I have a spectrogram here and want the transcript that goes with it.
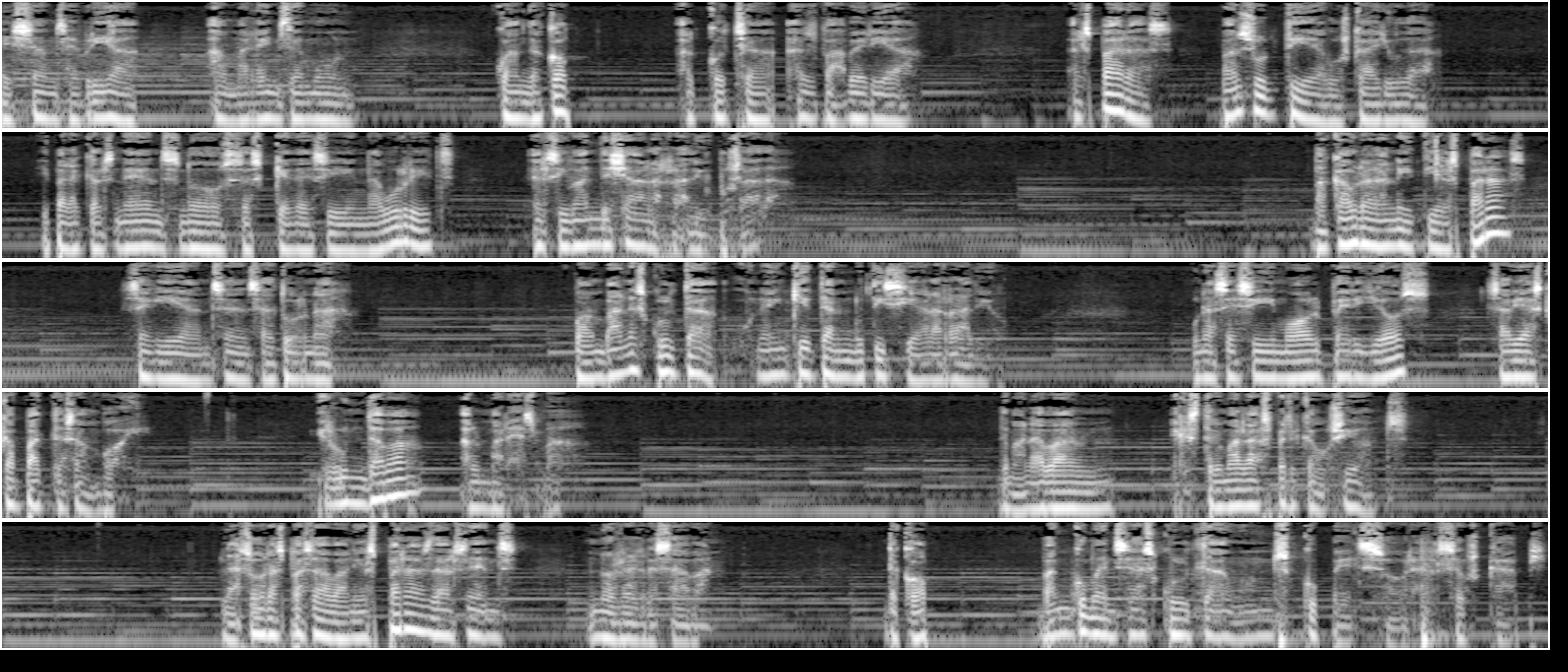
Cebrià amb Arenys de Munt, quan de cop el cotxe es va averiar. Els pares van sortir a buscar ajuda i per a que els nens no es quedessin avorrits, els hi van deixar la ràdio posada. Va caure la nit i els pares seguien sense tornar. Quan van escoltar una inquietant notícia a la ràdio, un assassí molt perillós s'havia escapat de Sant Boi i rondava el Maresme. Demanaven extremar les precaucions. Les hores passaven i els pares dels nens no regressaven. De cop van començar a escoltar uns copets sobre els seus caps.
